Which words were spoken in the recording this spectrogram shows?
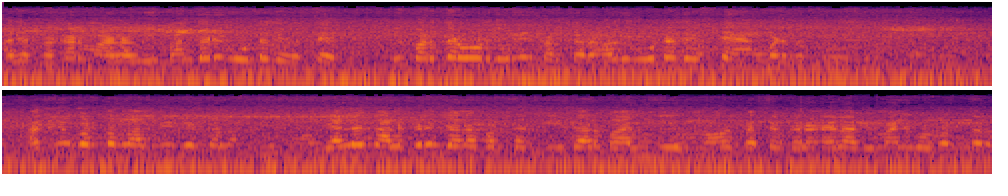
ಅದ್ರ ಪ್ರಕಾರ ಮಾಡಲ್ಲ. ಈಗ ಬಂದವ್ರಿಗೆ ಊಟದ ವ್ಯವಸ್ಥೆ. ಈಗ ಬರ್ತಾರೆ ಹೊಡೆದವ್ರಿಗೆ ಬರ್ತಾರೆ. ಅವ್ರಿಗೆ ಊಟದ ವ್ಯವಸ್ಥೆ ಹೆಂಗೆ ಮಾಡಬೇಕು? ಅದ್ವಿ ಬರ್ತಾರಲ್ಲ ಅದ್ವಿ ಬೇಕಲ್ಲ? ಎಲ್ಲ ತಾಲೂಕಿನ ಜನ ಬರ್ತಾರೆ. ಬೀದಾರ್ ಬಾಲ್ಗಿ ನೋಡಿ ಬೆತ್ತ ಕಲ್ಯಾಣ ಎಲ್ಲ ಅಭಿಮಾನಿಗಳು ಬರ್ತಾರೆ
